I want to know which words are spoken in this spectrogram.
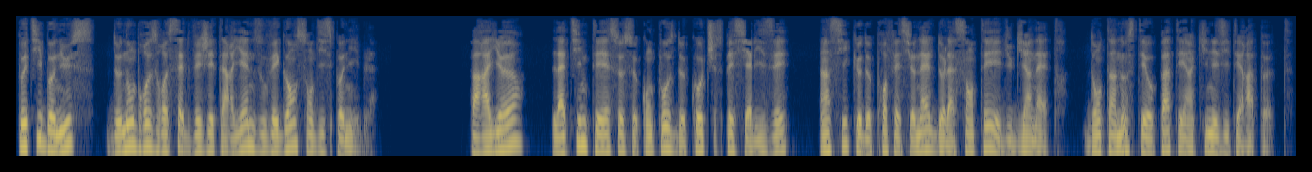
Petit bonus, de nombreuses recettes végétariennes ou véganes sont disponibles. Par ailleurs, la team TSE se compose de coachs spécialisés, ainsi que de professionnels de la santé et du bien-être, dont un ostéopathe et un kinésithérapeute.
